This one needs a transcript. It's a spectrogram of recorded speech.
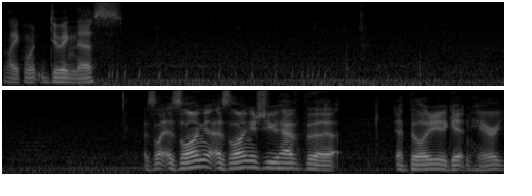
like doing this. As, as long as long as you have the ability to get in here,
